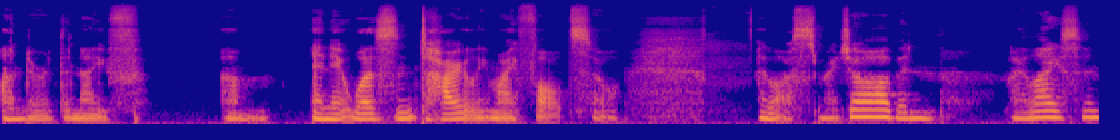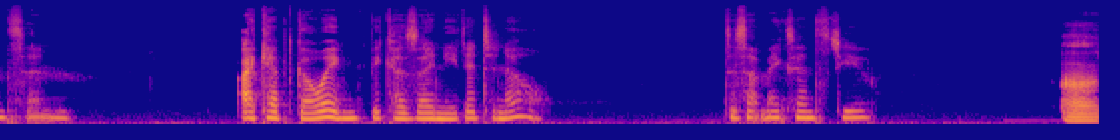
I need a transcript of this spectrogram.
under the knife. Um, and it was entirely my fault. So I lost my job and my license, and I kept going because I needed to know. Does that make sense to you? Uh,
